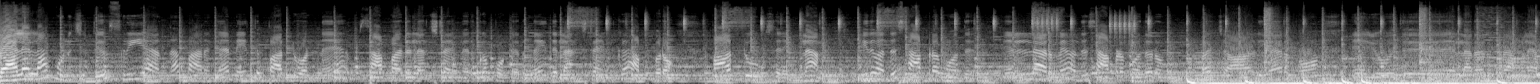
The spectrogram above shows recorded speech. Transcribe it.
வேலையெல்லாம் முடிச்சுட்டு ஃப்ரீயாக இருந்தால் பாருங்கள் நேற்று பார்ட் ஒன்று சாப்பாடு லன்ச் டைம் வரைக்கும் போட்டிருந்தேன். இது லன்ச் டைமுக்கு அப்புறம் பார்ட் டூ சரிங்களா? இது வந்து சாப்பிடும் போது எல்லாருமே வந்து சாப்பிடும் போது ரொம்ப ஜாலியாக இருக்கும். ஐயோ இது எல்லாரும் இருக்கிறாங்களே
